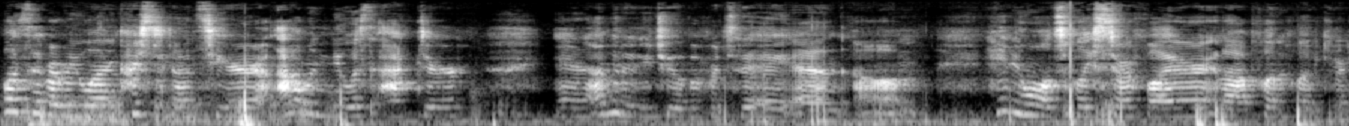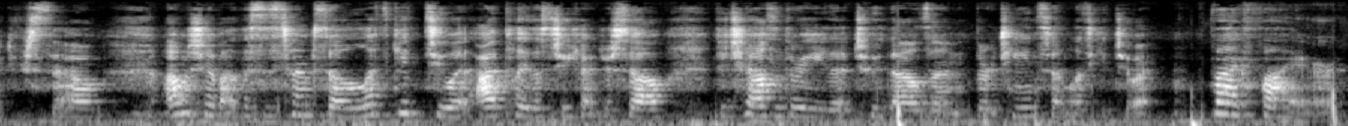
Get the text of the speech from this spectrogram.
What's up, everyone? Kristen Dunst here. I'm a newest actor, and I'm gonna do Juba for today. And um, he didn't want to play Starfire, and I played a funny character, so I'm gonna show about this this time. So let's get to it. I play those two characters, so the 2003 to 2013. So let's get to it. By fire,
